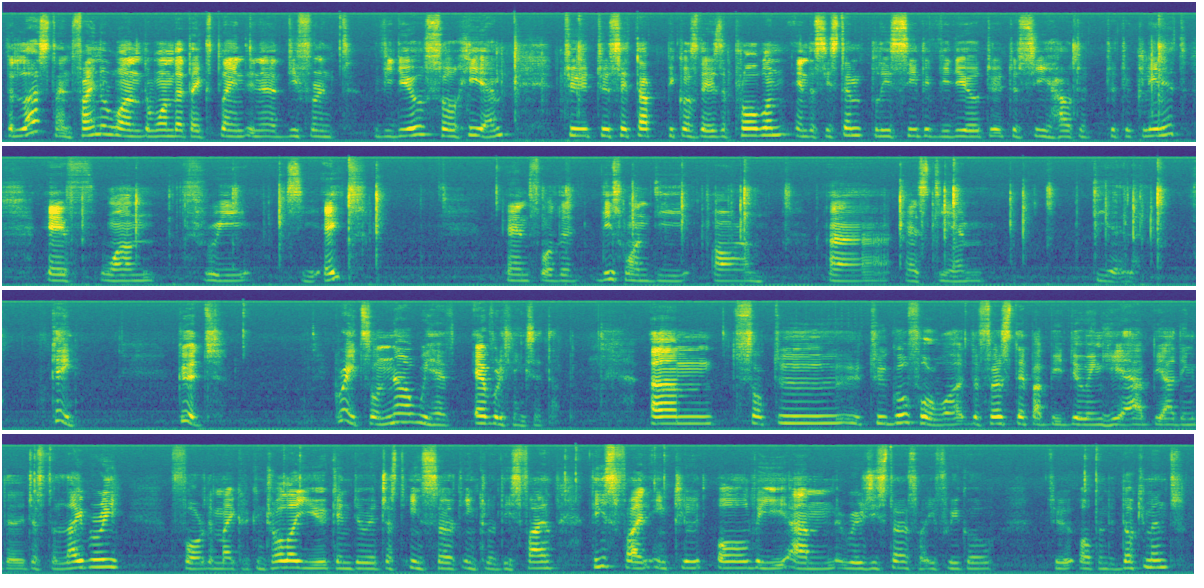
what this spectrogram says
the last and final one, the one that I explained in a different video. So here, to, to set up, because there is a problem in the system, please see the video to, to see how to, to, to clean it. F13C8. And for the this one, the ARM uh, STM DL. Okay, good. Great, so now we have everything set up. Um, so to to go forward, the first step I'll be doing here, I'll be adding the just a library for the microcontroller. You can do it just insert include this file. This file include all the um, registers. So if we go to open the document,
